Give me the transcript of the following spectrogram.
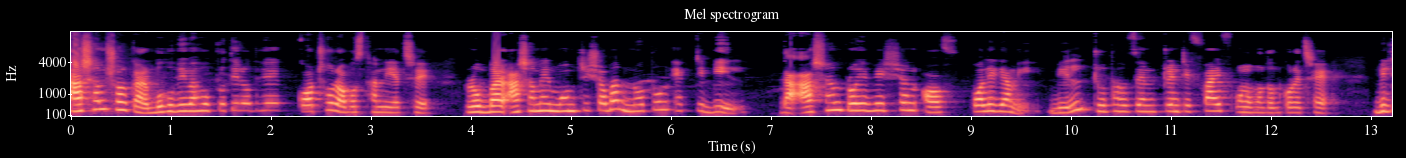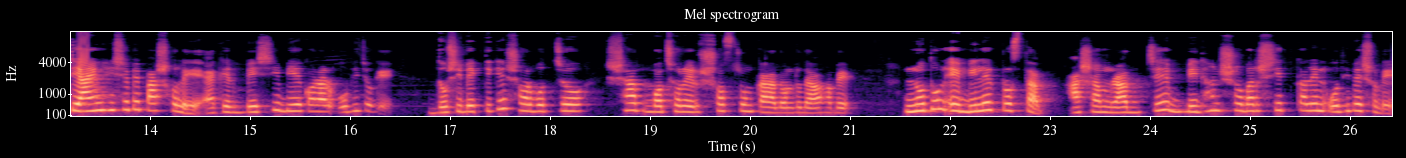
আসাম সরকার বহুবিবাহ প্রতিরোধে কঠোর অবস্থান নিয়েছে। রোববার আসামের মন্ত্রিসভা নতুন একটি bill, the Assam prohibition of polygamy bill টু অনুমোদন করেছে। বিলটি আইন হিসেবে পাশ হলে একের বেশি বিয়ে করার অভিযোগে দোষী ব্যক্তিকে সর্বোচ্চ সাত বছরের সশ্রম কারাদণ্ড দেওয়া হবে। নতুন এই বিলের প্রস্তাব আসাম রাজ্যে বিধানসভার শীতকালীন অধিবেশনে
